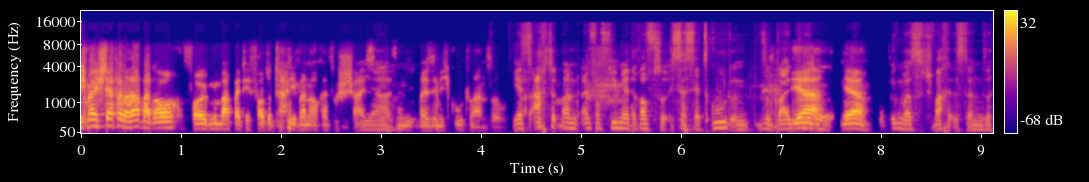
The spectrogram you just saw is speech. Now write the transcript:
Ich meine, Stefan Raab hat auch Folgen gemacht bei TV Total, die waren auch einfach scheiße, Ja. weil, sie, weil sie nicht gut waren. So. Jetzt willst achtet man einfach viel mehr drauf, so ist das jetzt gut und sobald Ja, ja. irgendwas schwach ist, dann so.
